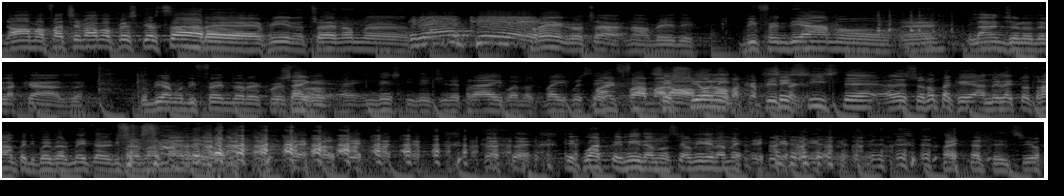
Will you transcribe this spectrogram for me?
No, ma facevamo per scherzare, fine, cioè non... Grazie. Prego, ciao. No, vedi, difendiamo eh, l'angelo della casa. Dobbiamo difendere questo. Sai che eh, inneschi dei gineprai quando fai queste Ma infa- ma no, sessioni ma no, ma capite sessiste, adesso non perché hanno eletto Trump e ti puoi permettere di parlare male che qua te mena non siamo mica in America. Fai attenzione.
